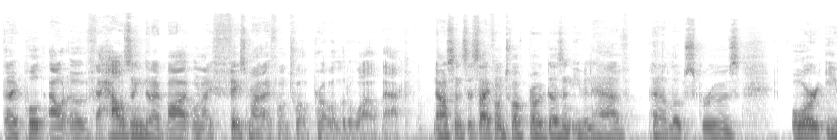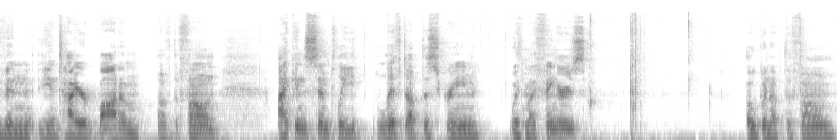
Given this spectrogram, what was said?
that I pulled out of the housing that I bought when I fixed my iPhone 12 Pro a little while back. Now, since this iPhone 12 Pro doesn't even have pentalobe screws or even the entire bottom of the phone, I can simply lift up the screen with my fingers, open up the phone,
